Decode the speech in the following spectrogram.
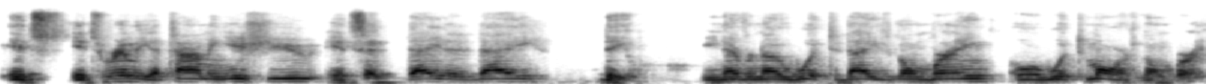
it's it's really a timing issue. It's a day to day deal. You never know what today's going to bring or what tomorrow's going to bring.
